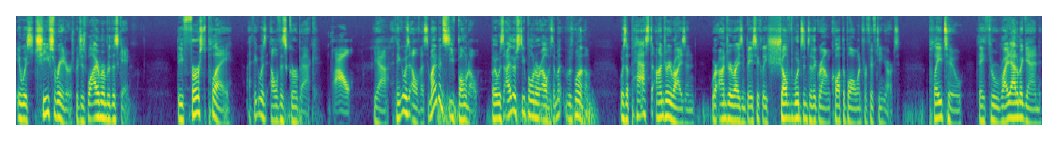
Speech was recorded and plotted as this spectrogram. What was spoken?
It was Chiefs Raiders, which is why I remember this game. The first play, I think it was Elvis Grbac. Wow. Yeah, I think it was Elvis. It might have been Steve Bono, but it was either Steve Bono or Elvis. It, it was one of them. Was a pass to Andre Rison, where Andre Rison basically shoved Woods into the ground, caught the ball, went for 15 yards. Play two, they threw right at him again.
